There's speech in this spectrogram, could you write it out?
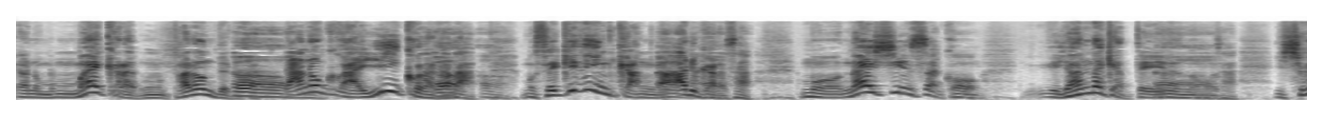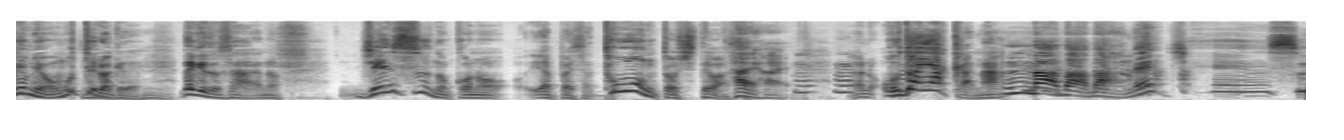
あの、もう前から頼んでるあの子がいい子だから、もう責任感があるからさ、もう内心さ、こう、やんなきゃっていうのもさ、一生懸命思ってるわけで。だけどさ、あの、ジェンスーのこの、やっぱりさ、トーンとしてはさ、はいはい。あの、穏やかな。まあまあまあね。ジェンスー、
